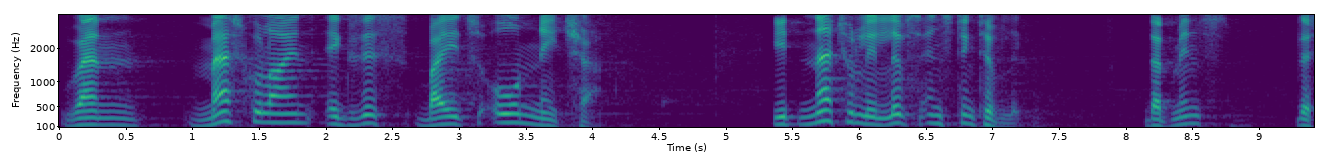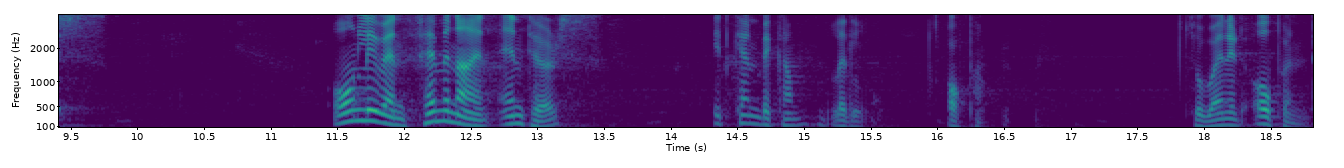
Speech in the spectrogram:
when masculine exists by its own nature, it naturally lives instinctively. That means this. Only when feminine enters, it can become little open. So when it opened,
